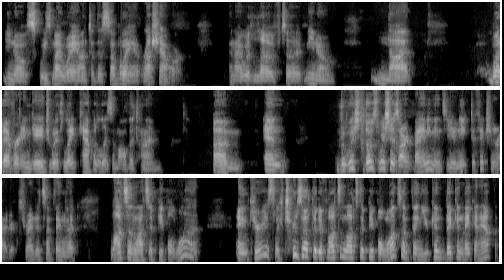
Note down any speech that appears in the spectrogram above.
you know, squeeze my way onto the subway at rush hour. And I would love to, you know, not whatever, engage with late capitalism all the time. Um, and the wish, those wishes aren't by any means unique to fiction writers, right? It's something that lots and lots of people want. And curiously, turns out that if lots and lots of people want something, you can, they can make it happen.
